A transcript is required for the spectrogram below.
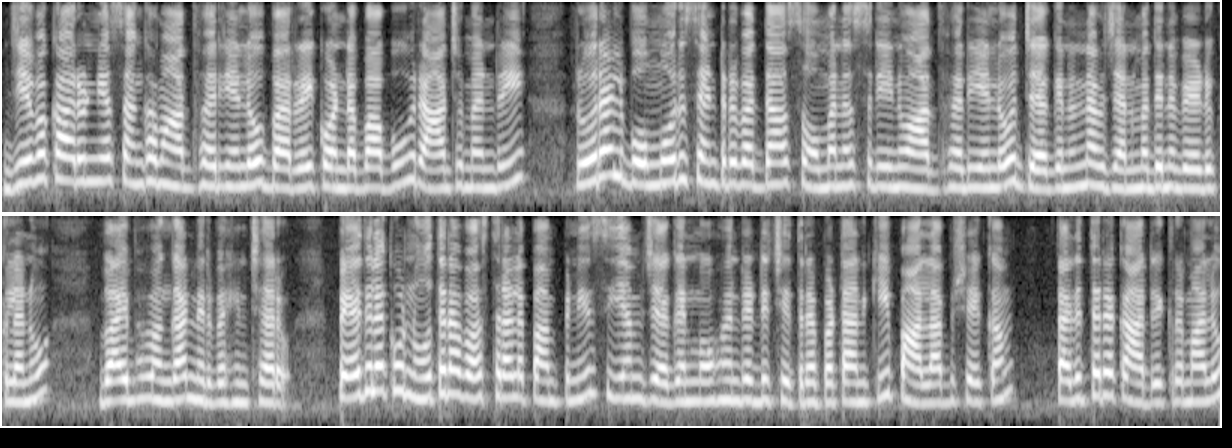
జీవకారుణ్య సంఘం ఆధ్వర్యంలో బర్రే కొండబాబు రాజమండ్రి రూరల్ బొమ్మూరు సెంటర్ వద్ద సోమన శ్రీను ఆధ్వర్యంలో జగనన్న జన్మదిన వేడుకలను వైభవంగా నిర్వహించారు. పేదలకు నూతన వస్త్రాల పంపిణీ సీఎం జగన్మోహన్ రెడ్డి చిత్రపటానికి పాలాభిషేకం తదితర కార్యక్రమాలు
